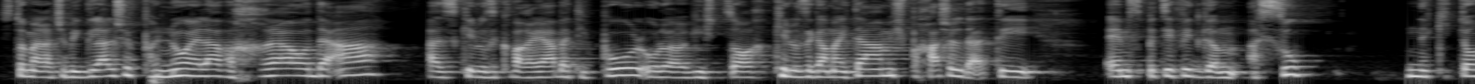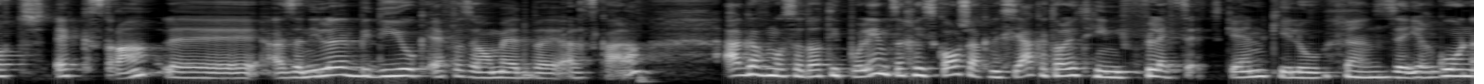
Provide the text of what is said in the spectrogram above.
זאת אומרת שבגלל שפנו אליו אחרי ההודעה, אז כאילו זה כבר היה בטיפול, הוא לא הרגיש צורך, כאילו זה גם הייתה משפחה שלדעתי, הם ספציפית גם עשו נקיטות אקסטרה, אז אני לא יודעת בדיוק איפה זה עומד על הסקאלה, אגב מוסדות טיפוליים צריך לזכור שהכנסייה הקתולית היא מפלצת, כן? כאילו כן. זה ארגון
